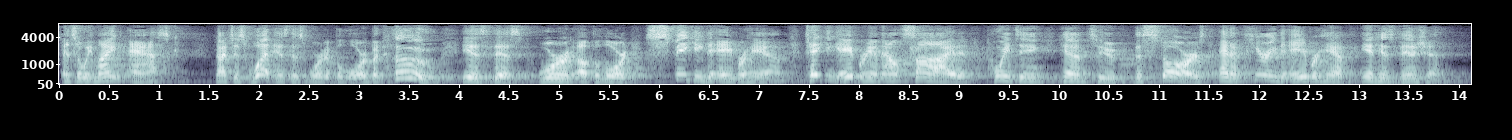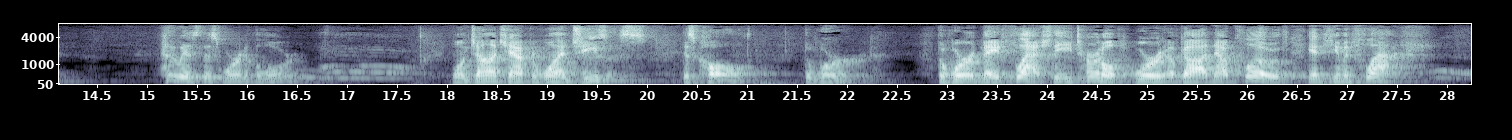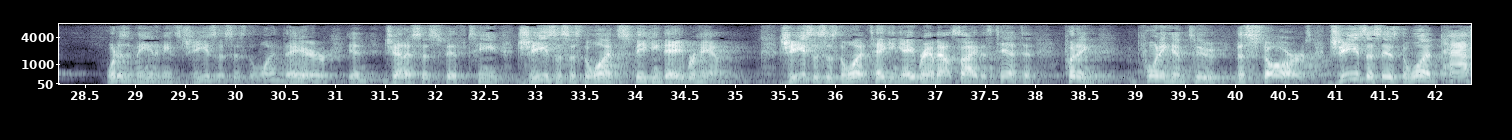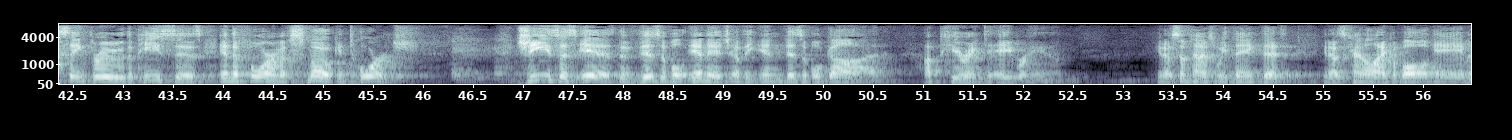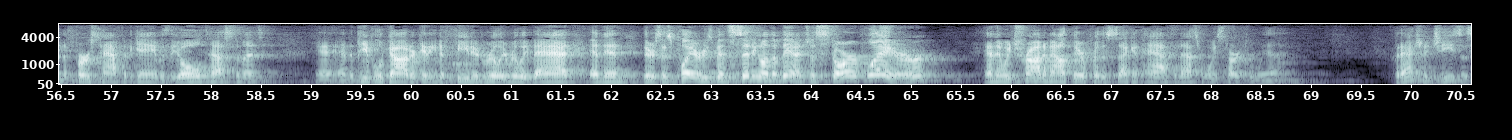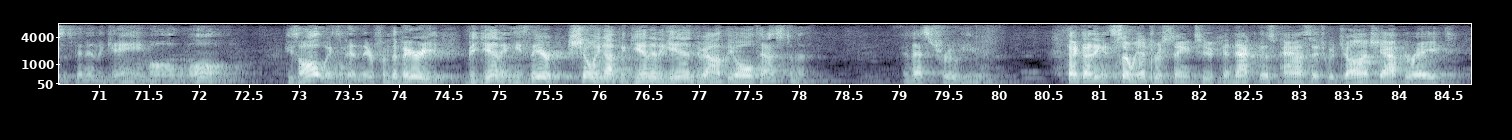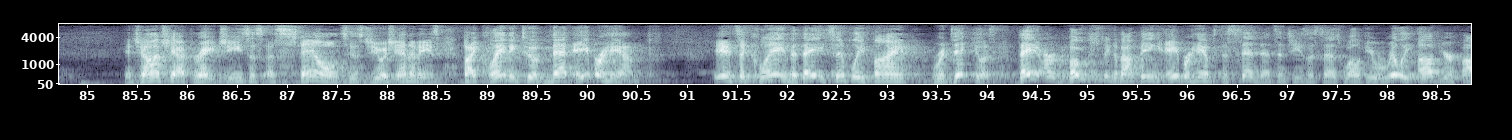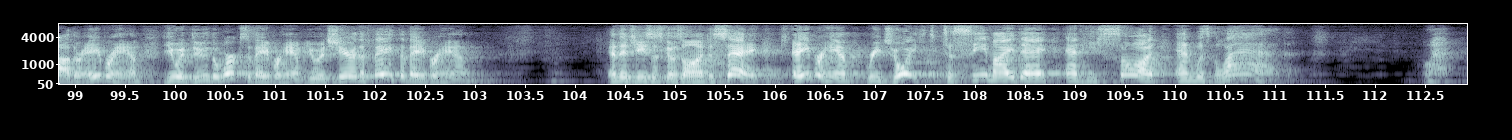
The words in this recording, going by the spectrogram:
And so we might ask, not just what is this word of the Lord, but who is this word of the Lord speaking to Abraham, taking Abraham outside and pointing him to the stars and appearing to Abraham in his vision. Who is this word of the Lord? Well, in John chapter 1, Jesus is called the Word. the Word made flesh, the eternal Word of God, now clothed in human flesh. What does it mean? It means Jesus is the one there in Genesis 15. Jesus is the one speaking to Abraham. Jesus is the one taking Abraham outside his tent and putting, pointing him to the stars. Jesus is the one passing through the pieces in the form of smoke and torch. Jesus is the visible image of the invisible God appearing to Abraham. You know, sometimes we think that you know, it's kind of like a ball game, and the first half of the game is the Old Testament, and, the people of God are getting defeated really, really bad. And then there's this player who's been sitting on the bench, a star player, and then we trot him out there for the second half, and that's when we start to win. But actually, Jesus has been in the game all along. He's always been there from the very beginning. He's there showing up again and again throughout the Old Testament. And that's true here. In fact, I think it's so interesting to connect this passage with John chapter 8 in John chapter 8, Jesus astounds his Jewish enemies by claiming to have met Abraham. It's a claim that they simply find ridiculous. They are boasting about being Abraham's descendants, and Jesus says, Well, if you were really of your father Abraham, you would do the works of Abraham. You would share the faith of Abraham. And then Jesus goes on to say, Abraham rejoiced to see my day, and he saw it and was glad.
